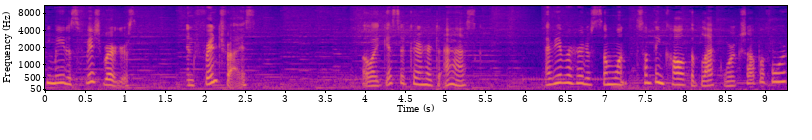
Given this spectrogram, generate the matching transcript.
He made us fish burgers and French fries. Oh, I guess it couldn't hurt to ask. Have you ever heard of someone something called the Black Workshop before?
